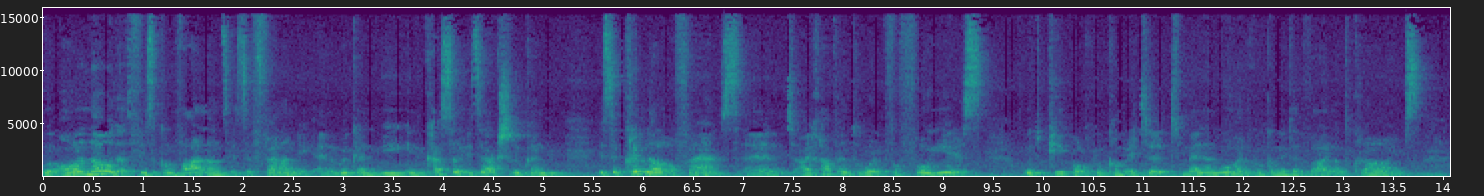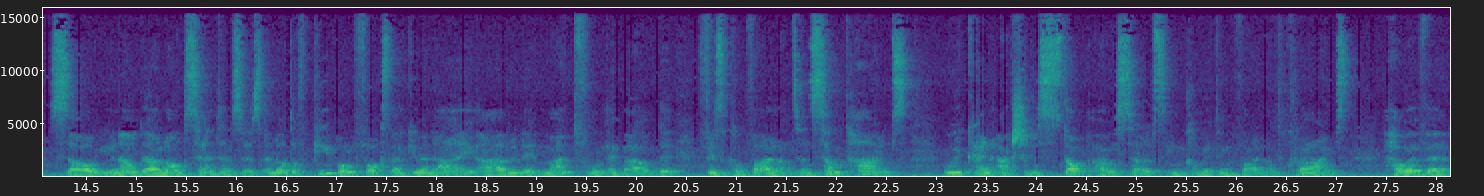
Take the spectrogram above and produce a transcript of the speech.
We all know that physical violence is a felony and we can be incarcerated. It's actually can be, it's a criminal offense. And I happen to work for four years with people who committed, men and women who committed violent crimes. So, you know, there are long sentences. A lot of people, folks like you and I, are really mindful about the physical violence. And sometimes we can actually stop ourselves in committing violent crimes. However,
